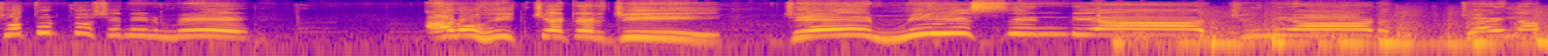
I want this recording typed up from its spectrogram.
চতুর্থ শ্রেণির মেয়ে আরোহী চ্যাটার্জি। যে মিস ইন্ডিয়া জুনিয়র জয়লাভ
